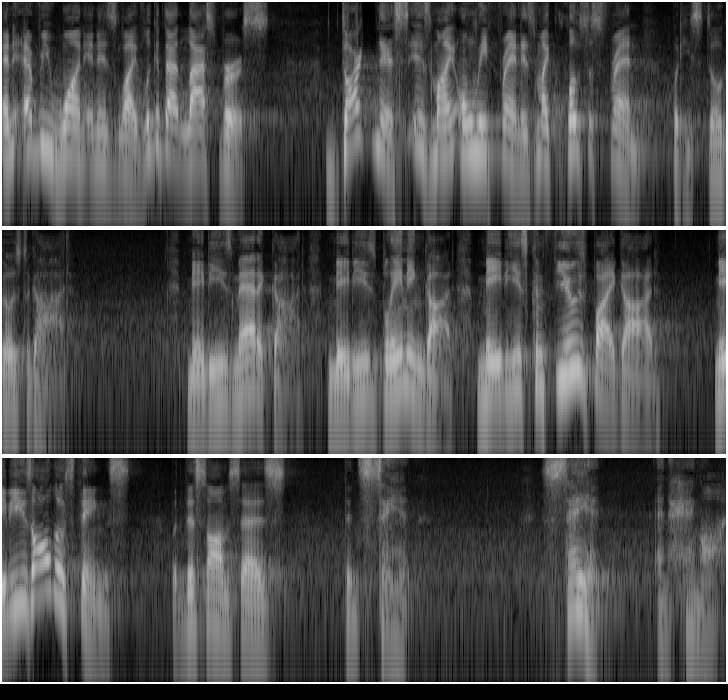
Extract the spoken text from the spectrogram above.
and everyone in his life. Look at that last verse. Darkness is my only friend, is my closest friend, but he still goes to God. Maybe he's mad at God. Maybe he's blaming God. Maybe he's confused by God. Maybe he's all those things. But this psalm says, then say it. Say it and hang on.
